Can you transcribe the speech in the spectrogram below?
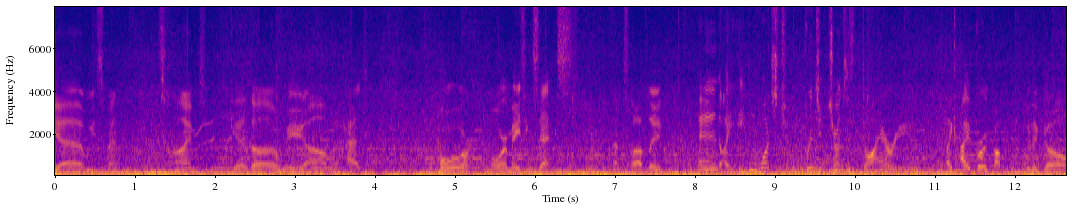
Yeah, we spent time together. We um, had more and more amazing sex. That's lovely. And I even watched Bridget Jones's Diary. Like I broke up with a girl.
